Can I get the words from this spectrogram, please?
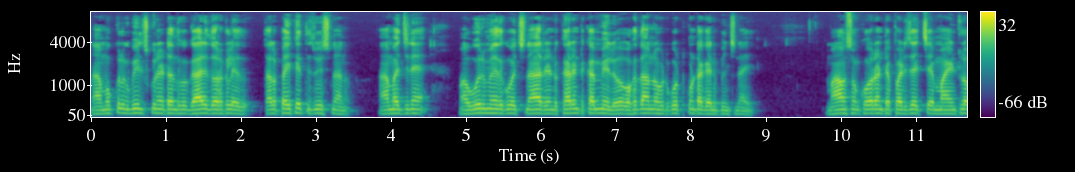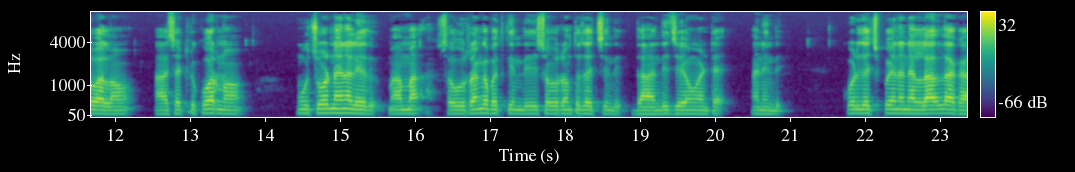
నా ముక్కులకు పీల్చుకునేటందుకు గాలి దొరకలేదు. తల పైకెత్తి చూసినాను. ఆ మధ్యనే మా ఊరి మీదకు వచ్చిన రెండు కరెంటు కమ్మీలు ఒకదాన్ని ఒకటి కొట్టుకుంటా కనిపించినాయి. మాంసం కూర అంటే పడి చచ్చే మా ఇంట్లో వాళ్ళం ఆ చెట్టు కూరను నువ్వు చూడనైనా లేదు. మా అమ్మ సౌర్రంగా బతికింది సౌర్రంతో చచ్చింది దాంది జీవం అంటే అనింది. కోడి చచ్చిపోయిన నెలల దాకా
